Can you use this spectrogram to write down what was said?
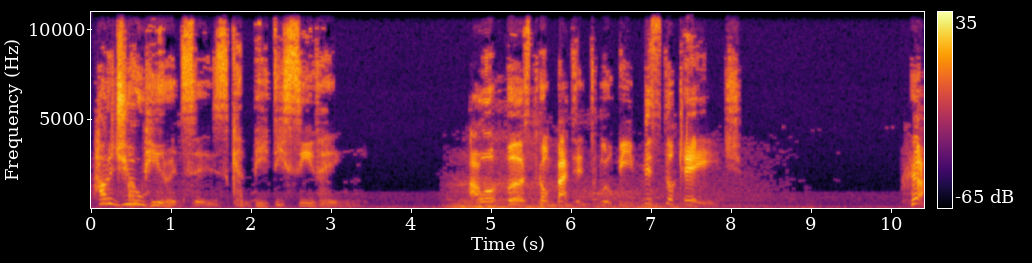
How did you... Appearances can be deceiving. Our first combatant will be Mr. Cage. Yeah.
